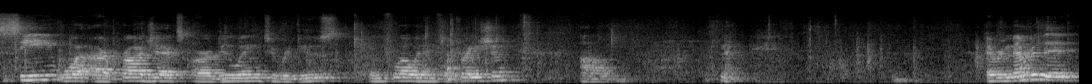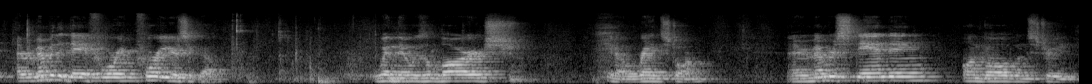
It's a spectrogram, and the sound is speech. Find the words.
see what our projects are doing to reduce inflow and infiltration. Um, I remember the, I remember the day four, four years ago, when there was a large, you know, rainstorm. And I remember standing on Baldwin Street,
